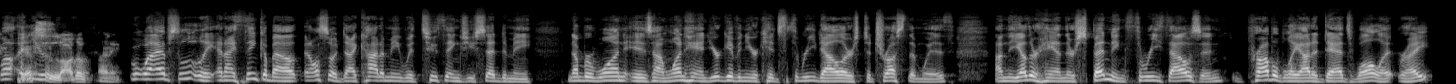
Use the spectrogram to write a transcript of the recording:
Well, that's you, a lot of money. Well, absolutely. And I think about also a dichotomy with two things you said to me. Number one is on one hand, you're giving your kids $3 to trust them with. On the other hand, they're spending 3000 probably out of dad's wallet, right?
